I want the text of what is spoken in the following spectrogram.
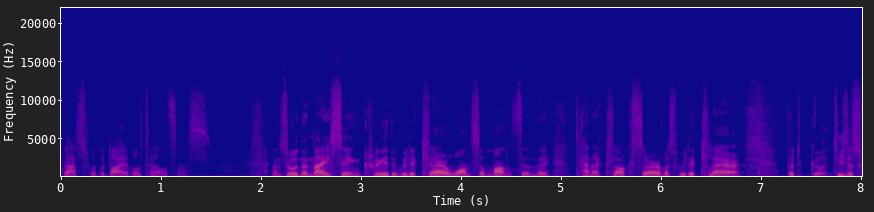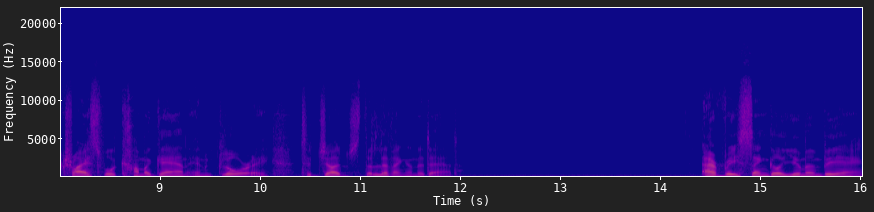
That's what the Bible tells us. And so in the Nicene Creed that we declare once a month in the 10 o'clock service, we declare that God, Jesus Christ will come again in glory to judge the living and the dead. Every single human being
